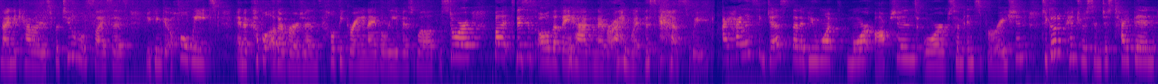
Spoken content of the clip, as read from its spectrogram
90 calories for two whole slices. You can get whole wheat and a couple other versions, healthy grain I believe as well at the store, but this is all that they had whenever I went this past week. I highly suggest that if you want more options or some inspiration to go to Pinterest and just type in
